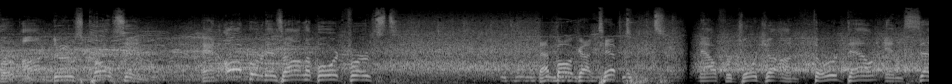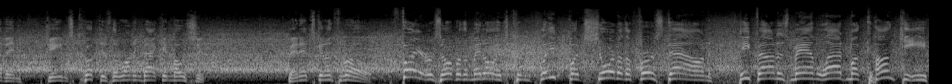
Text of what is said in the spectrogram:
for Anders Carlson. And Auburn is on the board first. That ball got tipped. Now for Georgia on third down and seven. James Cook is the running back in motion. Bennett's going to throw. Fires over the middle. It's complete, but short of the first down. He found his man, Ladd McConkey,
